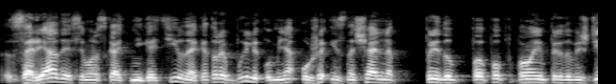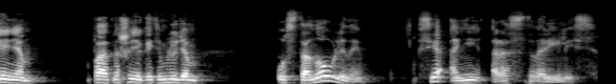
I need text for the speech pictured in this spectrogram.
заряды, если можно сказать, негативные, которые были у меня уже изначально преду, по, по, по моим предубеждениям по отношению к этим людям установлены, все они растворились.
